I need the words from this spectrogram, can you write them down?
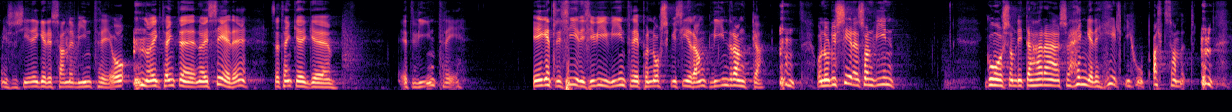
Jesus sier jeg er det sanne vintre. Og når jeg, tenkte, når jeg ser det, så tenker jeg eh, et vintre. Egentlig sier ikke vi vintre på norsk, vi sier rank, vinranka. Og når du ser en sånn vingård som dette her er, så henger det helt i hop, alt sammen.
